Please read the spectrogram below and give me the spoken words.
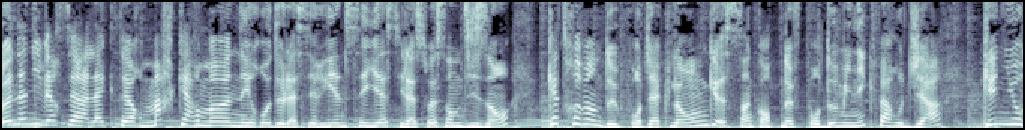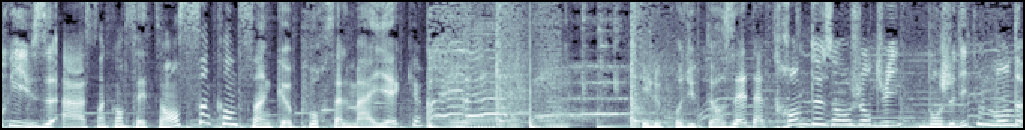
Bon anniversaire à l'acteur Marc Harmon, héros de la série NCIS, il a 70 ans. 82 pour Jack Lang, 59 pour Dominique Farrugia. Kenny Reeves a 57 ans, 55 pour Salma Hayek. Et le producteur Z a 32 ans aujourd'hui. Bon jeudi tout le monde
